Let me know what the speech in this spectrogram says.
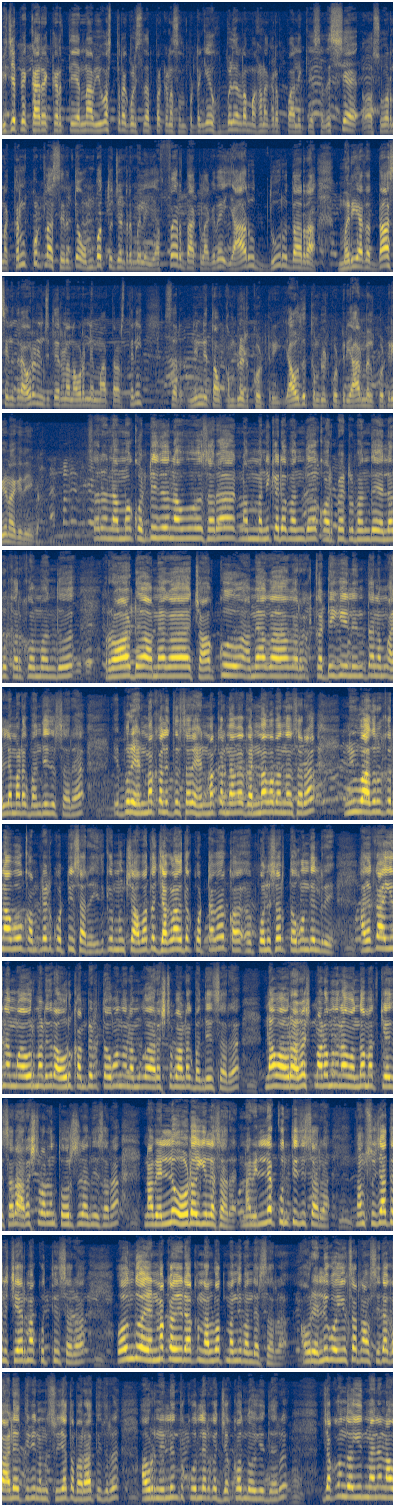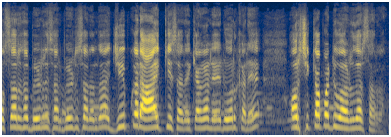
BJP ಕಾರ್ಯಕರ್ತೆಯನ್ನು ವಿವಸ್ತ್ರಗೊಳಿಸಿದ ಪ್ರಕರಣ ಸಂಬಂಧಪಟ್ಟಂಗೆ ಹುಬ್ಬಳ್ಳಿ ನಗರ ಮಹಾನಗರ ಪಾಲಿಕೆ ಸದಸ್ಯ ಸುವರ್ಣ ಕನ್ಕುಟ್ಲ ಸೇರಿದಂತೆ ಒಂಬತ್ತು ಜನರ ಮೇಲೆ ಎಫ್ಐಆರ್ ದಾಖಲಾಗಿದೆ. ಯಾರು ದೂರುದಾರ ಮರ್ಯಾದ ದಾಸ್ ಏನಿದ್ರೆ ಅವರ ಜೊತೆ ನಾನು ಅವರನ್ನೇ ಮಾತಾಡ್ತೀನಿ ಸರ್, ನಿನ್ನೆ ತಾವು ಕಂಪ್ಲೇಂಟ್ ಕೊಟ್ರಿ. ಯಾವುದಕ್ಕೆ ಕಂಪ್ಲೇಂಟ್ ಕೊಟ್ರಿ? ಯಾರ ಮೇಲೆ ಕೊಟ್ರಿ? ಏನಾಗಿದೆ ಈಗ? ಸರ್, ನಮ್ಮ ಕೊಟ್ಟಿದ್ದು ನಾವು ಸರ, ನಮ್ಮ ಮನೆ ಕಡೆ ಬಂದು ಕಾರ್ಪೊರೇಟ್ರ್ ಬಂದು, ಎಲ್ಲರೂ ಕರ್ಕೊಂಬಂದು ರಾಡ್ ಆಮ್ಯಾಗ ಚಾಕು, ಆಮ್ಯಾಗ ಕಟ್ಟಿಗೆಲಿಂದ ನಮ್ಗೆ ಹಲ್ಲೆ ಮಾಡಕ್ಕೆ ಬಂದಿದ್ರು ಸರ್. ಇಬ್ಬರು ಹೆಣ್ಮಕ್ಳು ಇದ್ರು ಸರ್, ಹೆಣ್ಮಕ್ಳ ಮ್ಯಾಗ ಗಂಡು ಮಗ ಬಂದ ಸರ್. ನೀವು ಅದ್ರಕ್ಕೆ ನಾವು ಕಂಪ್ಲೇಂಟ್ ಕೊಟ್ಟಿವಿ ಸರ್. ಇದಕ್ಕೆ ಮುಂಚೆ ಅವತ್ತು ಜಗಳ ಕೊಟ್ಟಾಗ ಪೊಲೀಸರು ತೊಗೊಂಡಿಲ್ಲ ರೀ ಅದಕ್ಕಾಗಿ ನಮ್ಗೆ ಅವ್ರು ಮಾಡಿದ್ರು, ಅವ್ರು ಕಂಪ್ಲೇಂಟ್ ತೊಗೊಂಡು ನಮಗೂ ಅರೆಸ್ಟ್ ಮಾಡಕ್ಕೆ ಬಂದಿದ್ದು ಸರ್. ನಾವು ಅವ್ರು ಅರೆಸ್ಟ್ ಮಾಡೋ ಮುಂದೆ ನಾವು ಒಂದೇ ಮತ್ತೆ ಕೇಳಿ ಸರ್ ಅರೆಸ್ಟ್ ಮಾಡೋದು ತೋರಿಸಿ ಅಂದಿವಿ ಸರ್. ನಾವೆಲ್ಲೂ ಓಡೋಗಿಲ್ಲ ಸರ್. ಇಲ್ಲೇ ಕುಂತಿದ್ವಿ ಸರ್. ನಮ್ಮ ಸುಜಾತಲ್ಲಿ ಚೇರ್ ಮ್ಯಾಗ ಕೂತಿದ್ವಿ ಸರ್. ಒಂದು ಹೆಣ್ಮಕ್ಳು ಇಡಕ್ಕೆ ನಲ್ವತ್ತು ಮಂದಿ ಬಂದಾರ ಸರ್. ಅವ್ರು ಎಲ್ಲಿಗೆ ಹೋಗಿಲ್ಲ ಸರ್, ನಾವು ಸೀದಾ ಗಾಡಿ ಹತ್ತೀವಿ, ನಮ್ಮ ಸುಜಾತ ಬರತ್ತಿದ್ರು ಅವ್ರನ್ನ ಇಲ್ಲಿಂದ ಕೂದಲು ಜಕ್ಕೊಂದು ಹೋಗಿದ್ದರು. ಜಕ್ಕೊಂದು ಹೋಗಿದ್ಮೇಲೆ ನಾವು ಸರ್ ಸರ್ ಬಿಡ್ರಿ ಸರ್ ಬಿಡ್ರಿ ಸರ್ ಅಂದ್ರೆ ಜೀಪ್ ಕಡೆ ಹಾಕಿ ಸರ್, ಕೆಳಗಡೆ ಡೋರ್ ಕಡೆ. ಅವ್ರು ಸಿಕ್ಕಾಪಟ್ಟಿ ಹೊಡೆದಾರ ಸರ್.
